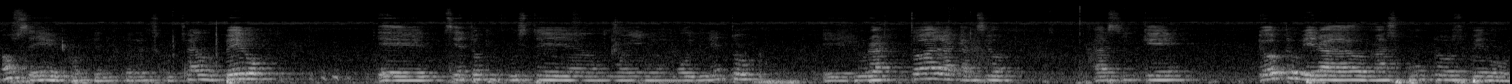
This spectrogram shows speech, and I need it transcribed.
no sé, porque nunca lo he escuchado, pero eh, siento que fuiste muy, muy lento eh, durante toda la canción. Así que yo te hubiera dado más puntos, pero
